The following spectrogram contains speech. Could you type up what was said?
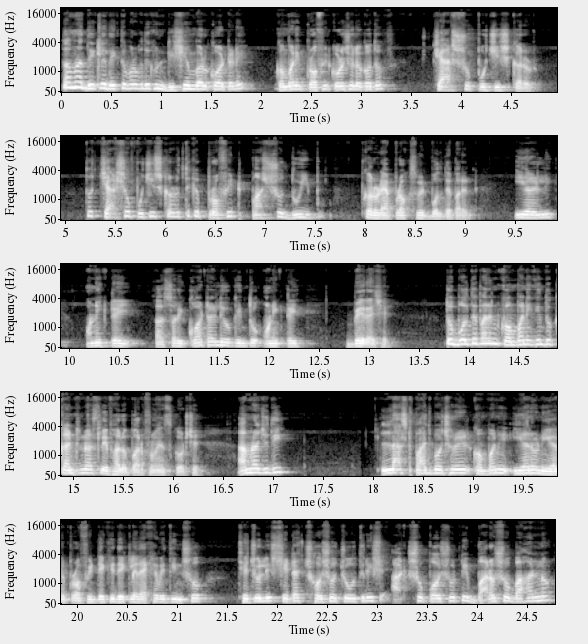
তো আমরা দেখলে দেখতে পারব, দেখুন, ডিসেম্বর কোয়ার্টারে কোম্পানি প্রফিট করেছিল কত? চারশো পঁচিশ কারোর তো চারশো পঁচিশ কারোর থেকে প্রফিট পাঁচশো দুই কারোর অ্যাপ্রক্সিমেট বলতে পারেন। ইয়ারলি অনেকটাই সরি কোয়ার্টারলিও কিন্তু অনেকটাই বেড়েছে। তো বলতে পারেন কোম্পানি কিন্তু কন্টিনিউয়াসলি ভালো পারফরমেন্স করছে। আমরা যদি লাস্ট পাঁচ বছরের কোম্পানির ইয়ার অন ইয়ার প্রফিট দেখি, দেখলে দেখাবে তিনশো ছেচল্লিশ, সেটা ছশো চৌত্রিশ, আটশো পঁয়ষট্টি, বারোশো বাহান্ন,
